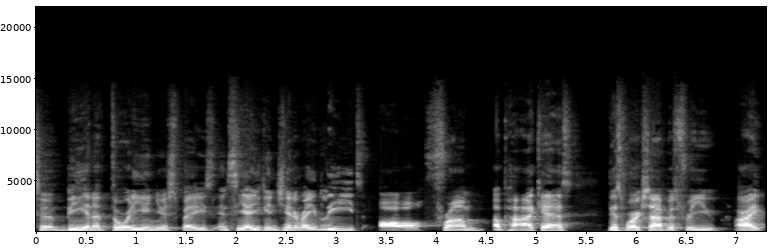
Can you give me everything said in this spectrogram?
to be an authority in your space and see how you can generate leads all from a podcast, this workshop is for you. All right.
